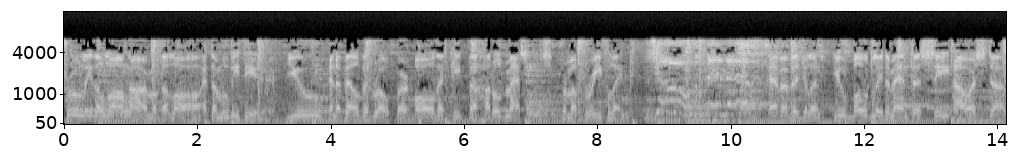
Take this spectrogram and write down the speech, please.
Truly the long arm of the law at the movie theater. You and a velvet rope are all that keep the huddled masses from a free flick. Ever vigilant, you boldly demand to see our stub.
